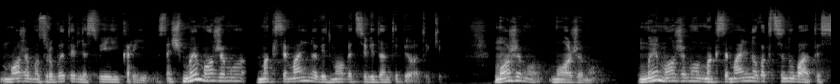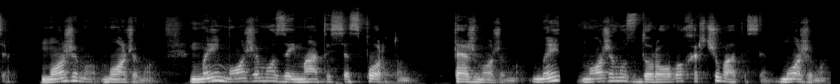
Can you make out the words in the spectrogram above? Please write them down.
можемо зробити для своєї країни. Значить, ми можемо максимально відмовитися від антибіотиків. Можемо, можемо. Ми можемо максимально вакцинуватися. Можемо, можемо. Ми можемо займатися спортом. Теж можемо. Ми можемо здорово харчуватися. Можемо.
